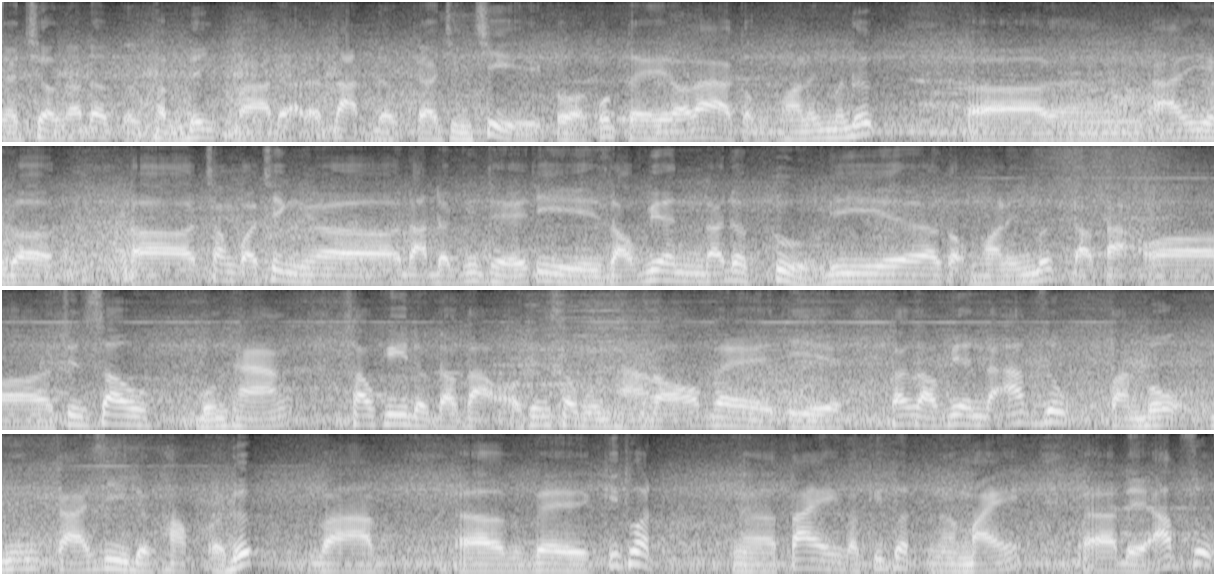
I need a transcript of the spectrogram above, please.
Nhà trường đã được thẩm định và đã đạt được à, chứng chỉ của quốc tế đó là Cộng hòa Liên bang Đức ờ, uh, AIG. Uh, ờ, trong quá trình uh, đạt được như thế thì giáo viên đã được cử đi Cộng hòa Liên bang Đức đào tạo uh, chuyên sâu 4 tháng. Sau khi được đào tạo chuyên sâu 4 tháng đó về thì các giáo viên đã áp dụng toàn bộ những cái gì được học ở Đức và uh, về kỹ thuật Ờ, tay và kỹ thuật ờ, máy ờ, để áp dụng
